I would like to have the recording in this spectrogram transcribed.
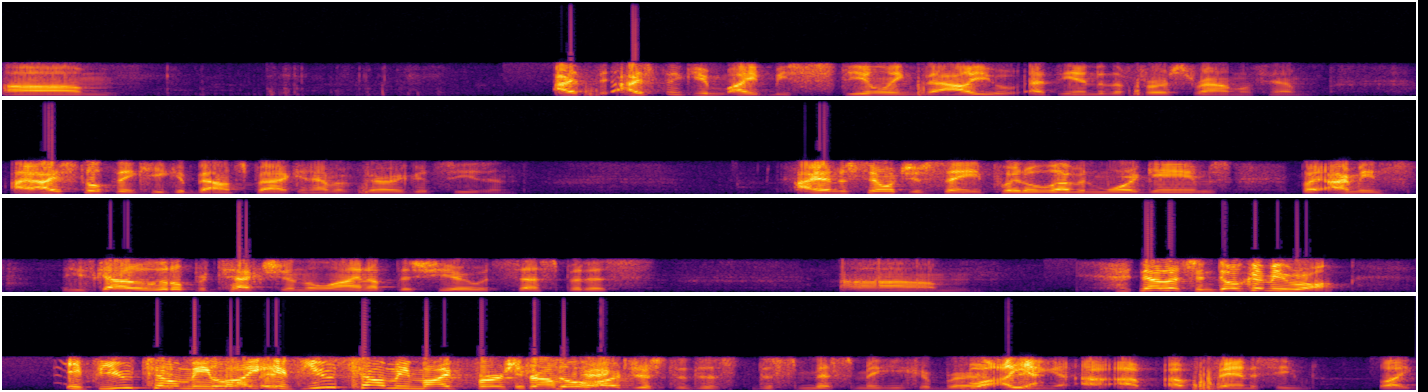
Um, I th- I think you might be stealing value at the end of the first round with him. I, I still think he could bounce back and have a very good season. I understand what you're saying. He played 11 more games, but I mean, he's got a little protection in the lineup this year with Cespedes. Um, now listen, don't get me wrong. If you tell It's me so- my if you tell me my first it's round so pick, hard just to dis- dismiss Miggy Cabrera Well, yeah. being a, a, a fantasy like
